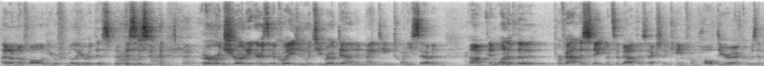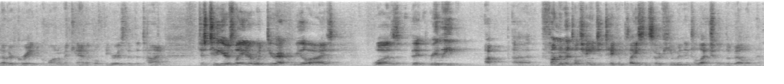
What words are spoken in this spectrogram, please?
I don't know if all of you are familiar with this, but this is Erwin Schrodinger's equation, which he wrote down in 1927. Um, and one of the profoundest statements about this actually came from Paul Dirac, who was another great quantum mechanical theorist at the time. Just two years later, what Dirac realized was that really a, a fundamental change had taken place in sort of human intellectual development.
